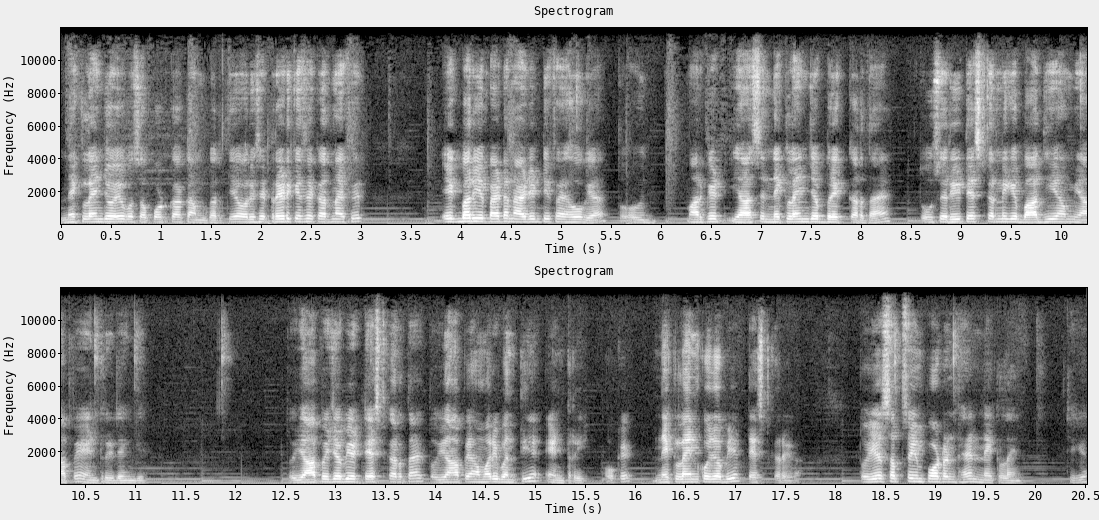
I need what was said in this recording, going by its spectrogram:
नेक लाइन जो है, वो सपोर्ट का काम करती है। और इसे ट्रेड कैसे करना है फिर? एक बार ये पैटर्न आइडेंटिफाई हो गया तो मार्केट यहाँ से नेक लाइन जब ब्रेक करता है तो उसे रीटेस्ट करने के बाद ही हम यहाँ पे एंट्री लेंगे तो यहाँ पे जब ये टेस्ट करता है तो यहाँ पे हमारी बनती है एंट्री ओके नेक लाइन को जब ये टेस्ट करेगा तो ये सबसे इंपॉर्टेंट है नेक लाइन ठीक है?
